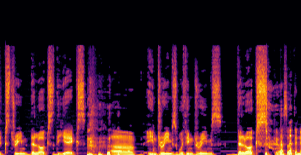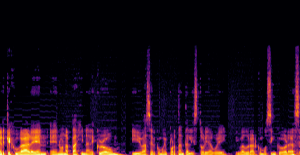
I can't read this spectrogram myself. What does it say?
Extreme, Deluxe, DX, uh, In Dreams, Within Dreams, Deluxe. Que vas a tener que jugar en, en una página de Chrome y va a ser como importante la historia, güey. Y va a durar como 5 horas.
